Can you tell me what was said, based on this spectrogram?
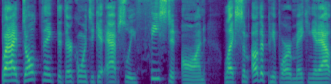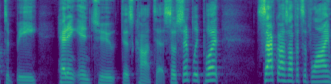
But I don't think that they're going to get absolutely feasted on like some other people are making it out to be heading into this contest. So, simply put, Carolina's offensive line,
